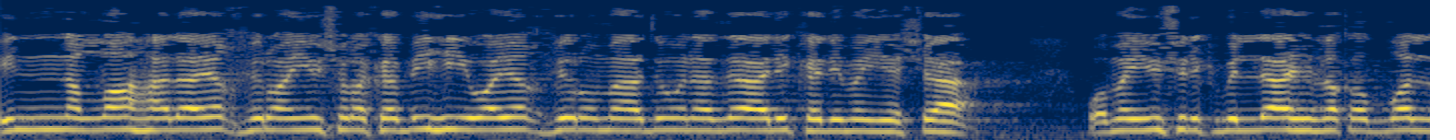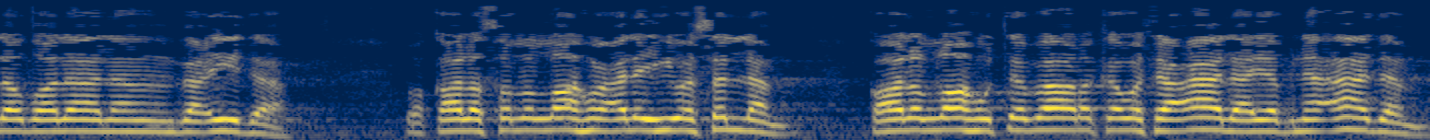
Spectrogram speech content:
إن الله لا يغفر أن يشرك به ويغفر ما دون ذلك لمن يشاء. ومن يشرك بالله فقد ضل ضلالا بعيدا. وقال صلى الله عليه وسلم قال الله تبارك وتعالى يا ابن آدم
